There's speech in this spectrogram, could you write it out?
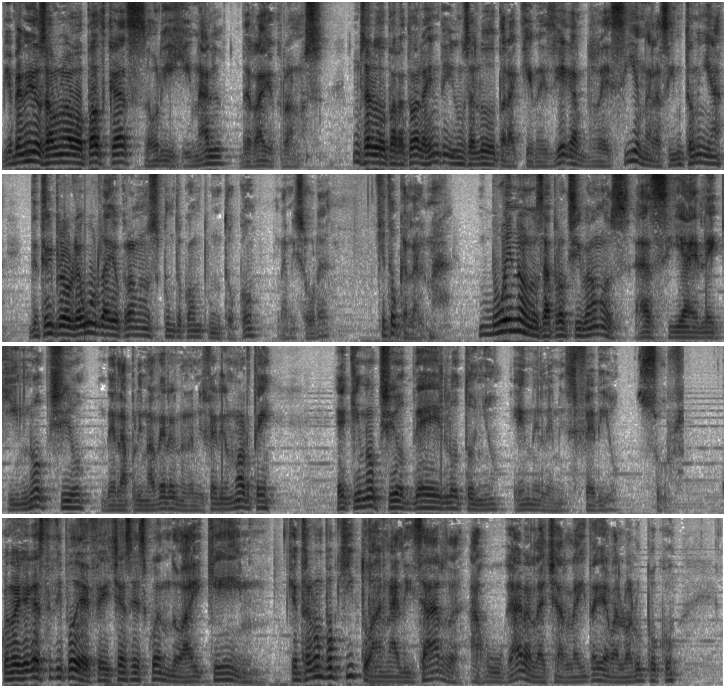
Bienvenidos a un nuevo podcast original de Radio Cronos. Un saludo para toda la gente y un saludo para quienes llegan recién a la sintonía de www.radiocronos.com.co, la emisora que toca el alma. Bueno, nos aproximamos hacia el equinoccio de la primavera en el hemisferio norte, equinoccio del otoño en el hemisferio sur. Cuando llega este tipo de fechas es cuando hay que, que entrar un poquito a analizar, a jugar a la charladita y a evaluar un poco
